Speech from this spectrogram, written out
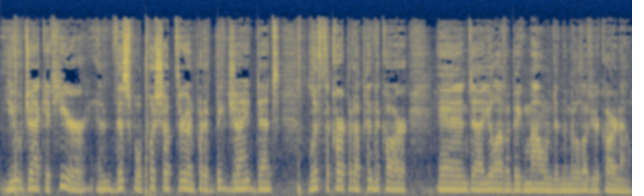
you jack it here and this will push up through and put a big giant dent lift the carpet up in the car and uh, you'll have a big mound in the middle of your car now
